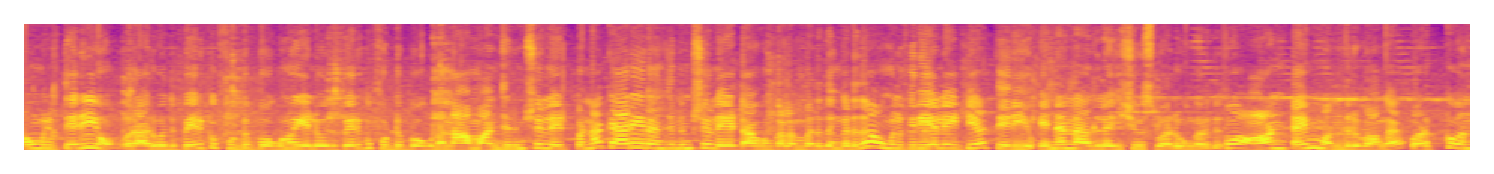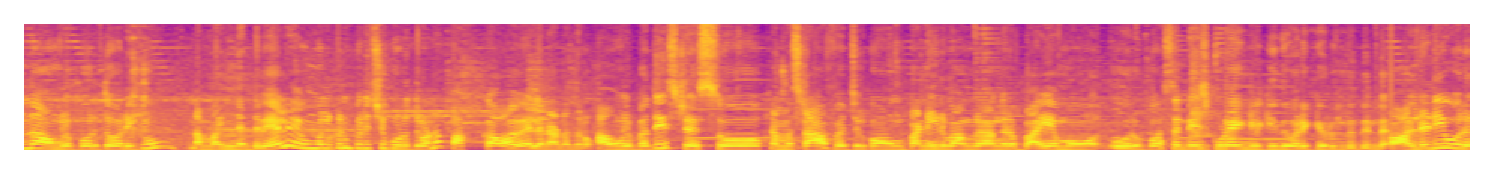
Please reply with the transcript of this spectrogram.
அவங்களுக்கு தெரியும். ஒரு அறுபது பேருக்கு ஃபுட்டு போகணும் எழுபது பேருக்கு ஃபுட்டு போகணும். நாம அஞ்சு நிமிஷம் லேட் பண்ணால் கேரியர் அஞ்சு நிமிஷம் லேட் ஆகும் கிளம்புறதுங்கிறது அவங்களுக்கு ரியாலிட்டியாக தெரியும். என்னென்ன அதில் இஷ்யூஸ் வருங்கிறது. ஸோ ஆன் டைம் வந்துருவாங்க. ஒர்க் வந்து அவங்கள பொறுத்த வரைக்கும் நம்ம இந்த வேலை இவங்களுக்குன்னு பிரித்து கொடுத்துருவோம்னா பக்காவாக வேலை நடந்துடும் அவங்கள பற்றி ஸ்ட்ரெஸ்ஸோ நம்ம ஸ்டாஃப் வச்சிருக்கோம் அவங்க பண்ணிடுவாங்களாங்கிற பயமோ ஒரு பர்சன்டேஜ் கூட எங்களுக்கு இது வரைக்கும் இருந்தது இல்லை ஆல்ரெடி ஒரு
